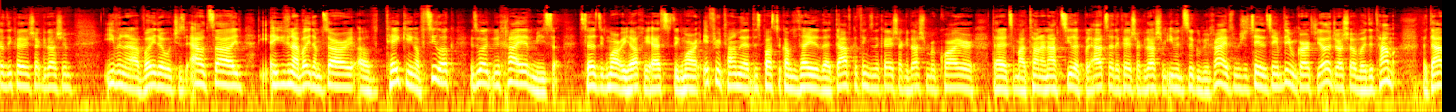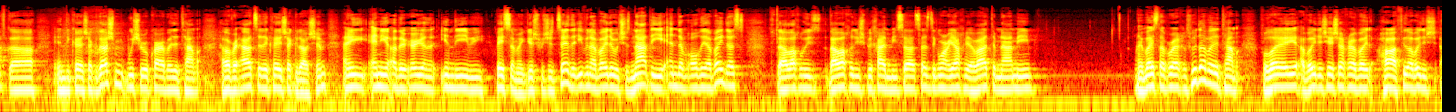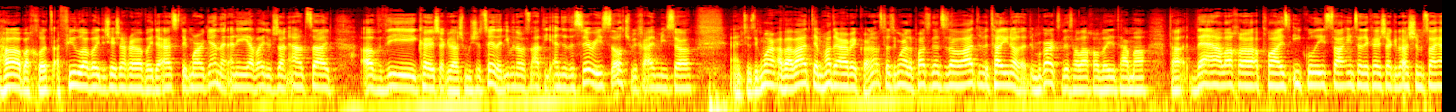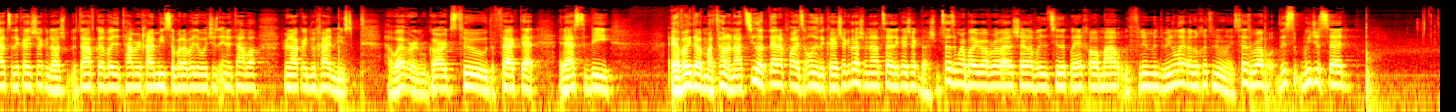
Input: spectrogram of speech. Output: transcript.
of the Kodesh HaKadoshim, even an avodah which is outside, even avodah, I'm sorry, of taking of siluk is be chayiv misa. Says the Gemara, Yachi asks the Gemara, if you're telling me that this pasuk comes to tell you that dafka things in the Kodesh HaKadoshim require that it's a matana, not siluk, but outside the Kodesh HaKadoshim, even siluk would so we should say the same thing in regards to the other drasha of the Tama. The dafka in the Kodesh HaKadoshim, we should require by the Tama. However, outside the Kodesh HaKadoshim, any, any other area in the, in the Beis we should say that even avodah, which is not the end of all the avodas, the halacha should be chayiv misa, says the Gemara, Yachi avatim nami, who avoid tam? V'loy avoid sheish achar avoid ha afilu avoid ha bachutz afilu avoid sheish achar avoid. Ask the Gemara again that any avoid which is on outside of the kayosh hakadosh, we should say that even though it's not the end of the series, still should be chayv misa. And says Gemara avavatem hadar arvei karno. Says Gemara the pasuk then says avavatem tell you know that in regard to this halacha avoid tama, that halacha applies equally sa inside the kayosh hakadoshim, sa outside the kayosh hakadosh. The dafka avoid tamir chayv misa, but avoid which is in a tama, you're not going to be chayv misa. However, in regards to the fact that it has to be Avodah of matana, not tziluk, that applies only the Kodesh HaKadoshim, not outside the Kodesh HaKadoshim. It says in Rabbi Rav Rabbi Shayla Avodah tziluk lehecha ma lefnim dvinulay or the It says Rav, this we just said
